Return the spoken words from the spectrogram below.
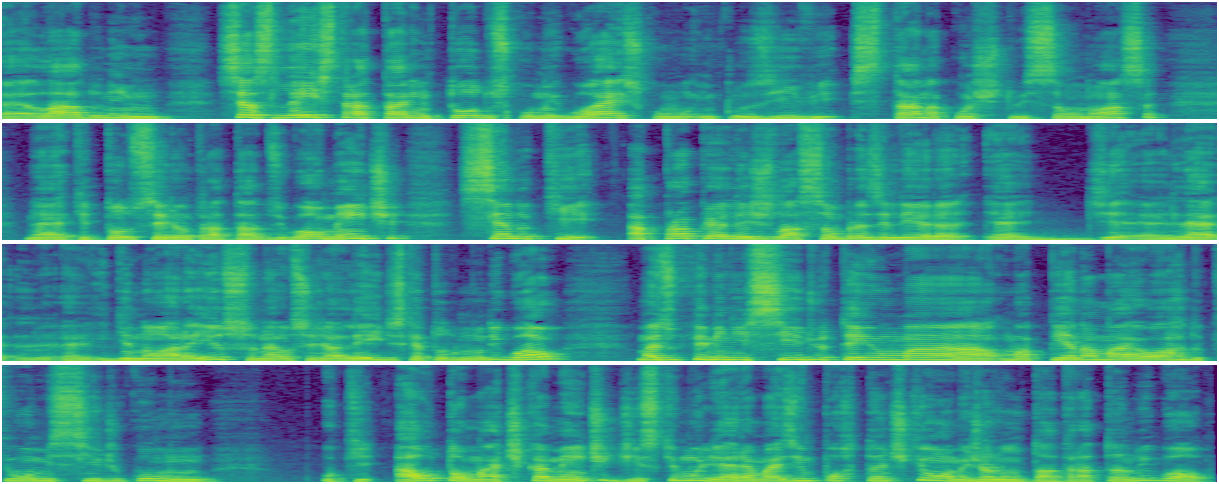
é, lado nenhum. Se as leis tratarem todos como iguais, como inclusive está na Constituição nossa, né, que todos seriam tratados igualmente, sendo que a própria legislação brasileira é, de, é, é, ignora isso, né, ou seja, a lei diz que é todo mundo igual, mas o feminicídio tem uma, uma pena maior do que um homicídio comum o que automaticamente diz que mulher é mais importante que homem, já não está tratando igual.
